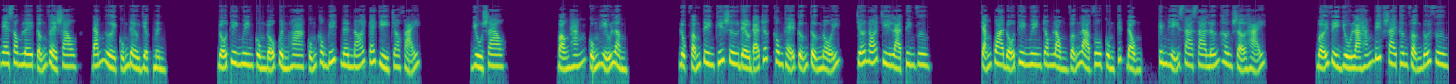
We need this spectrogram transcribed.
Nghe xong Lê Cẩn về sau, đám người cũng đều giật mình. Đỗ Thiên Nguyên cùng Đỗ Quỳnh Hoa cũng không biết nên nói cái gì cho phải. Dù sao, bọn hắn cũng hiểu lầm. Lục phẩm tiên khí sư đều đã rất không thể tưởng tượng nổi, chớ nói chi là tiên vương. Chẳng qua Đỗ Thiên Nguyên trong lòng vẫn là vô cùng kích động, kinh hỉ xa xa lớn hơn sợ hãi. Bởi vì dù là hắn biết sai thân phận đối phương,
